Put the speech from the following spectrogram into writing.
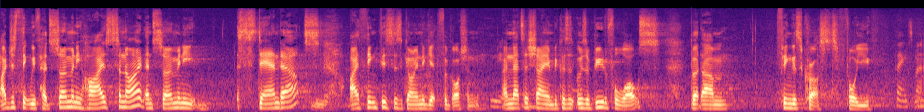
I just think we've had so many highs tonight and so many standouts. I think this is going to get forgotten, and that's a shame because it was a beautiful waltz. But um, fingers crossed for you. Thanks, Matt.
